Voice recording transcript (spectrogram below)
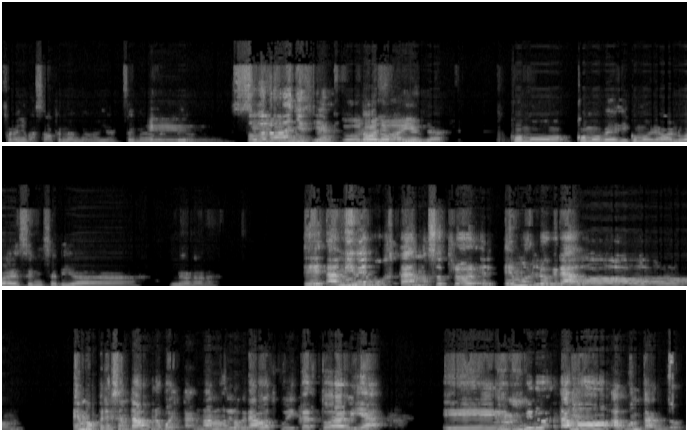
Fue el año pasado, Fernando, ¿no? Ya estoy medio perdido. Eh, todos los años ya. todos, los años, ya. ¿Cómo, ¿Cómo ves y cómo evalúas esa iniciativa, Leonora? Eh, a mí me gusta, nosotros eh, hemos logrado, hemos presentado propuestas, no hemos logrado adjudicar todavía, pero estamos apuntando.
